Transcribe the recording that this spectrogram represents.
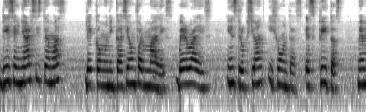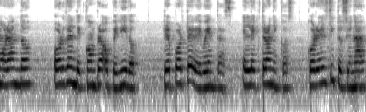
Diseñar sistemas de comunicación formales, verbales, instrucción y juntas, escritos, memorando, orden de compra o pedido, reporte de ventas, electrónicos, correo institucional,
